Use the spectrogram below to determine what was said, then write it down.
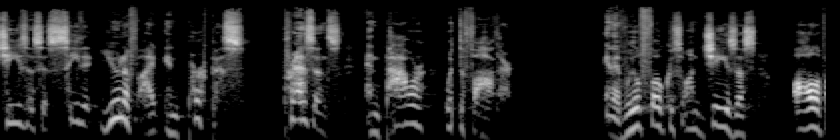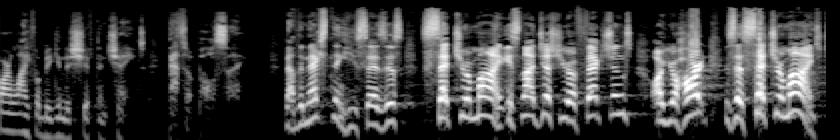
Jesus is seated, unified in purpose, presence, and power with the Father. And if we'll focus on Jesus, all of our life will begin to shift and change. That's what Paul's saying. Now, the next thing he says is set your mind. It's not just your affections or your heart, it says set your minds.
